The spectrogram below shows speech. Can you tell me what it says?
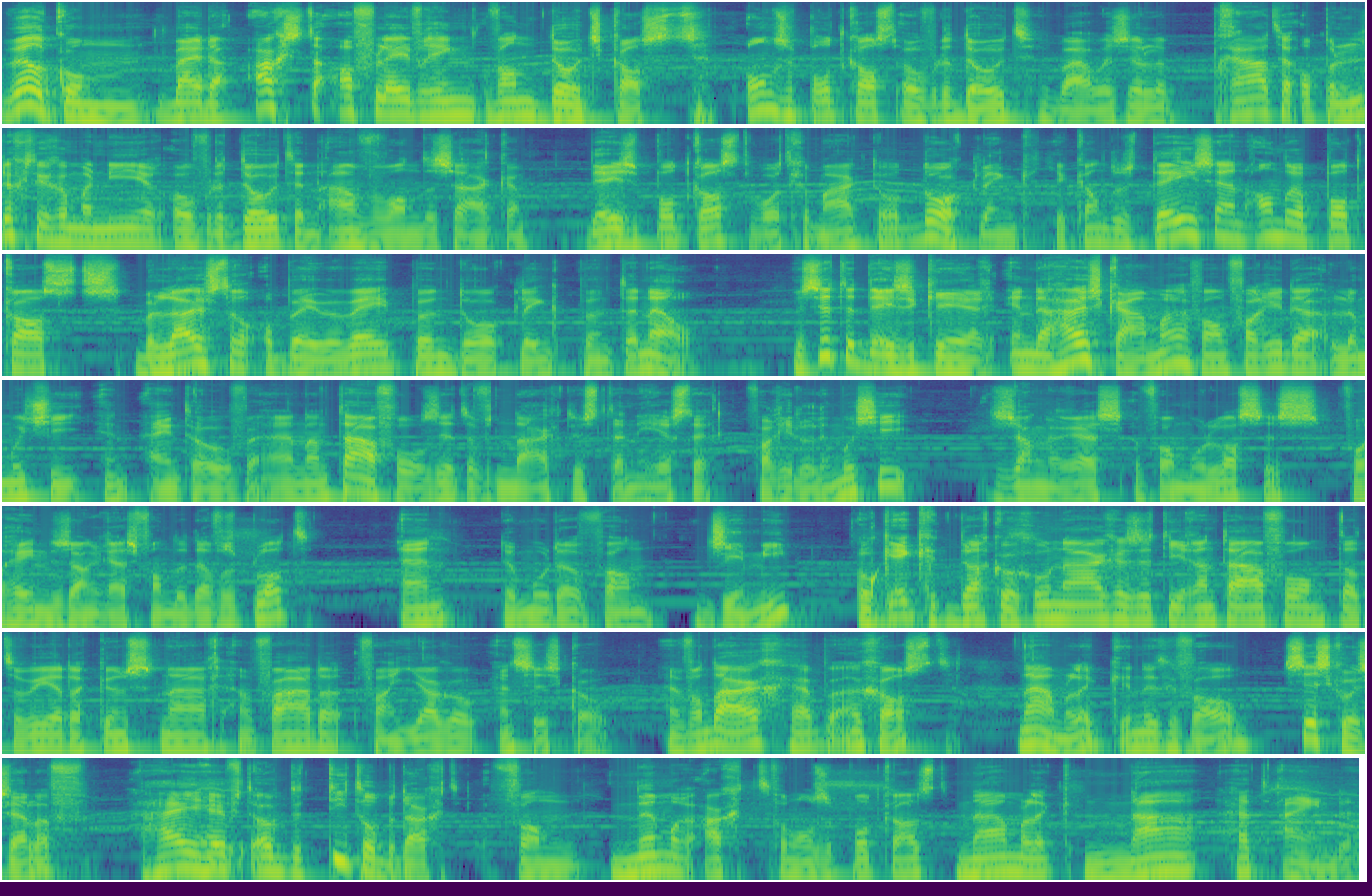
Welkom bij de achtste aflevering van Doodskast, onze podcast over de dood, waar we zullen praten op een luchtige manier over de dood en aanverwante zaken. Deze podcast wordt gemaakt door Doorklink. Je kan dus deze en andere podcasts beluisteren op www.doorklink.nl. We zitten deze keer in de huiskamer van Farida Lemouchi in Eindhoven. En aan tafel zitten vandaag dus ten eerste Farida Lemouchi, zangeres van Molasses, voorheen de zangeres van The Devil's Blood en de moeder van Jimmy. Ook ik, Darko Groenhagen, zit hier aan tafel, tatoeëerder, kunstenaar en vader van Jago en Cisco. En vandaag hebben we een gast, namelijk in dit geval Cisco zelf. Hij heeft ook de titel bedacht van nummer 8 van onze podcast, namelijk Na het einde.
